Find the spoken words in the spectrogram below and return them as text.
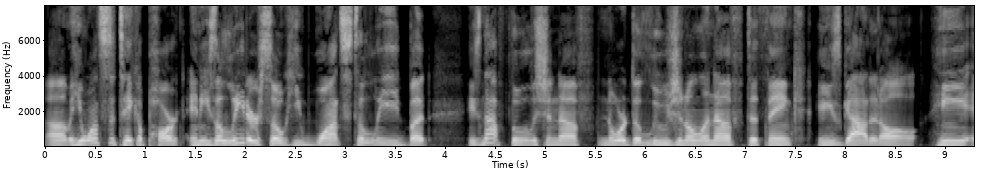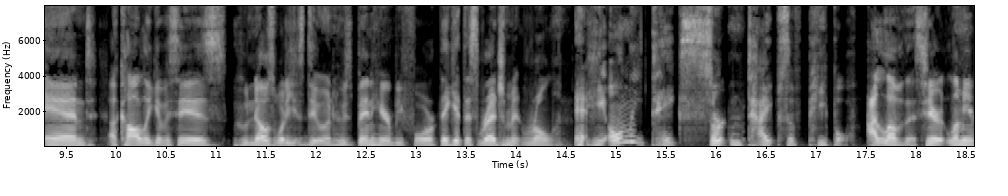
Um, he wants to take a part, and he's a leader, so he wants to lead, but he's not foolish enough nor delusional enough to think he's got it all. He and a colleague of his who knows what he's doing, who's been here before, they get this regiment rolling. And he only takes certain types of people. I love this. Here, let me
